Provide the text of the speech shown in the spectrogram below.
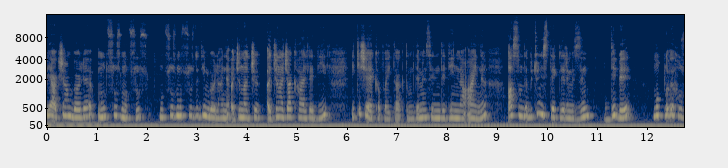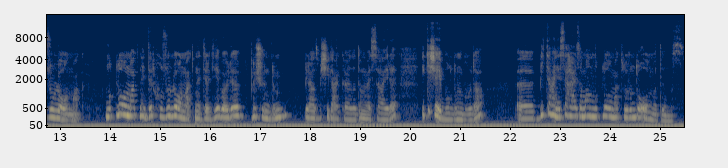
bir akşam böyle mutsuz mutsuz, mutsuz mutsuz dediğim böyle hani acın acı, acınacak halde değil. İki şeye kafayı taktım. Demin senin dediğinle aynı. Aslında bütün isteklerimizin dibi mutlu ve huzurlu olmak. Mutlu olmak nedir, huzurlu olmak nedir diye böyle düşündüm. Biraz bir şeyler karaladım vesaire. İki şey buldum burada. Ee, bir tanesi her zaman mutlu olmak zorunda olmadığımız.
